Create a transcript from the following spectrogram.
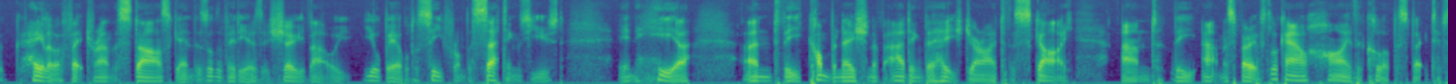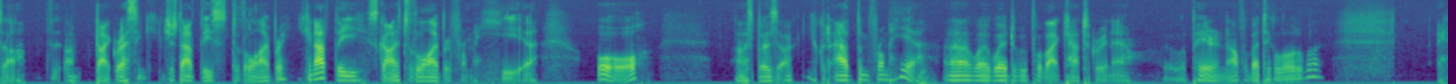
a, halo effect around the stars again. There's other videos that show you that, or you'll be able to see from the settings used in here, and the combination of adding the HDRI to the sky and the atmospherics. Look how high the colour perspectives are. I'm digressing, you can just add these to the library. You can add the skies to the library from here, or I suppose uh, you could add them from here. Uh, where, where do we put that category now? It will appear in alphabetical order. Eh,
